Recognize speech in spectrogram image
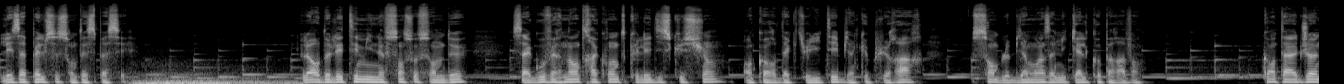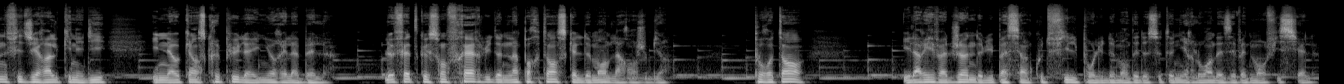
les appels se sont espacés. Lors de l'été 1962, sa gouvernante raconte que les discussions, encore d'actualité bien que plus rares, semblent bien moins amicales qu'auparavant. Quant à John Fitzgerald Kennedy, il n'a aucun scrupule à ignorer la belle. Le fait que son frère lui donne l'importance qu'elle demande l'arrange bien. Pour autant, il arrive à John de lui passer un coup de fil pour lui demander de se tenir loin des événements officiels.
